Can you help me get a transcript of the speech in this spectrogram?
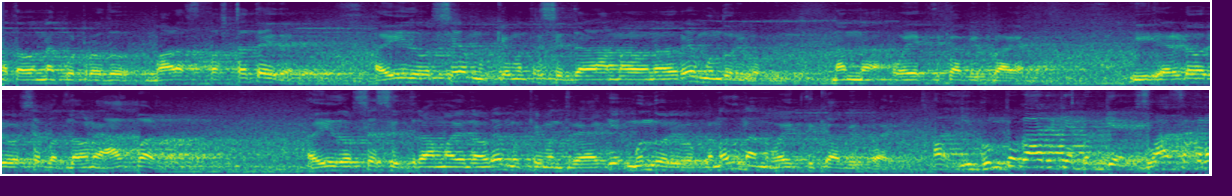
ಮತವನ್ನು ಕೊಟ್ಟಿರೋದು ಭಾಳ ಸ್ಪಷ್ಟತೆ ಇದೆ. ಐದು ವರ್ಷ ಮುಖ್ಯಮಂತ್ರಿ ಸಿದ್ದರಾಮಯ್ಯನವರೇ ಮುಂದುವರಿಬೇಕು, ನನ್ನ ವೈಯಕ್ತಿಕ ಅಭಿಪ್ರಾಯ. ಈ ಎರಡೂವರೆ ವರ್ಷ ಬದಲಾವಣೆ ಆಗಬಾರ್ದು. ಐದು ವರ್ಷ ಸಿದ್ದರಾಮಯ್ಯನವರೇ ಮುಖ್ಯಮಂತ್ರಿಯಾಗಿ ಮುಂದುವರಿಬೇಕು ಅನ್ನೋದು ನನ್ನ ವೈಯಕ್ತಿಕ ಅಭಿಪ್ರಾಯ. ಈ ಗುಂಪುಗಾರಿಕೆ ಬಗ್ಗೆ ಶಾಸಕರ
